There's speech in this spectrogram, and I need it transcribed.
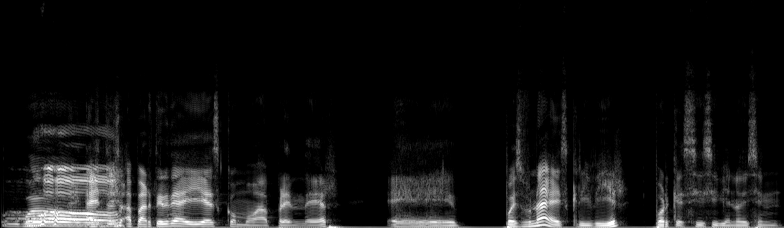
Wow. Entonces, a partir de ahí es como aprender, eh, pues una, a escribir, porque sí, si bien lo dicen,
